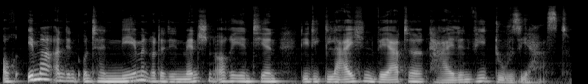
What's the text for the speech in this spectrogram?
auch immer an den Unternehmen oder den Menschen orientieren, die die gleichen Werte teilen, wie du sie hast.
